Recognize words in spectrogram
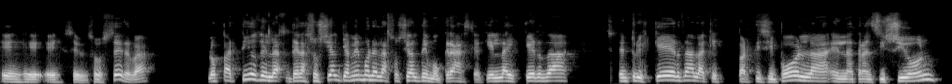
se observa, los partidos de la, de la social, llamémosle la socialdemocracia, que es la izquierda centro izquierda, la que participó en la, en la transición,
